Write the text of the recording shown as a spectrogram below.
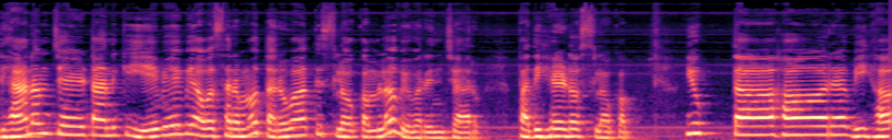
ధ్యానం చేయటానికి ఏవేవి అవసరమో తరువాతి శ్లోకంలో వివరించారు. పదిహేడో శ్లోకం. యుక్తాహార విహార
